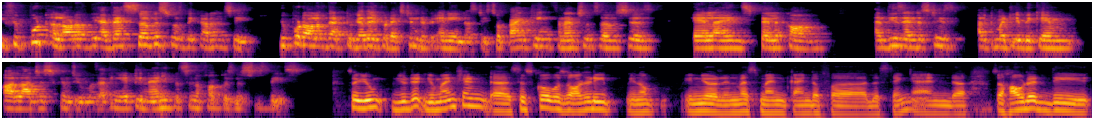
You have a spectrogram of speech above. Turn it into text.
if you put a lot of the where service was the currency, you put all of that together, you could extend it to any industry. So banking, financial services, airlines, telecom, and these industries ultimately became our largest consumers. I think 80, 90% of our business is these. So you you did you mentioned uh, Cisco was already you know in your investment kind of uh, this thing, and uh, so how did the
